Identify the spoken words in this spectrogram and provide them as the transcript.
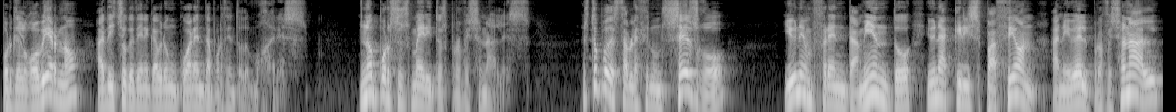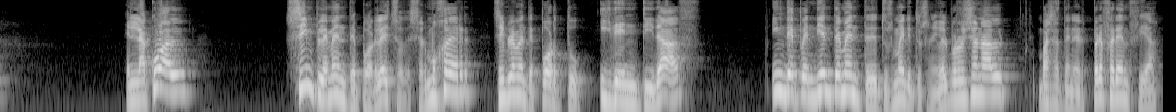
porque el gobierno ha dicho que tiene que haber un 40% de mujeres. No por sus méritos profesionales. Esto puede establecer un sesgo y un enfrentamiento y una crispación a nivel profesional en la cual simplemente por el hecho de ser mujer, simplemente por tu identidad, independientemente de tus méritos a nivel profesional, vas a tener preferencia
